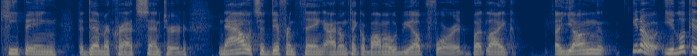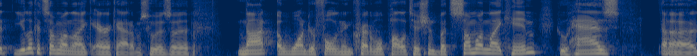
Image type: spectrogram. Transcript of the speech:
keeping the Democrats centered. Now it's a different thing. I don't think Obama would be up for it. But like a young, you know, you look at you look at someone like Eric Adams, who is a not a wonderful and incredible politician, but someone like him who has uh,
